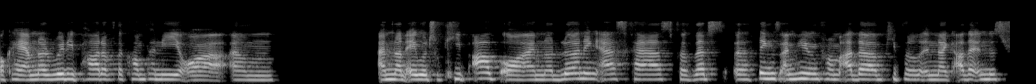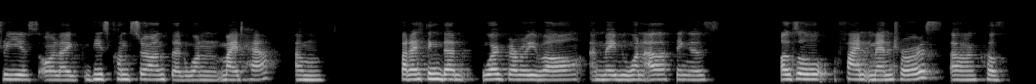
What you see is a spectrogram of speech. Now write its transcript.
okay, I'm not really part of the company or um, I'm not able to keep up or I'm not learning as fast because that's uh, things I'm hearing from other people in like other industries or like these concerns that one might have. Um, but I think that worked very well. And maybe one other thing is also find mentors because uh,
